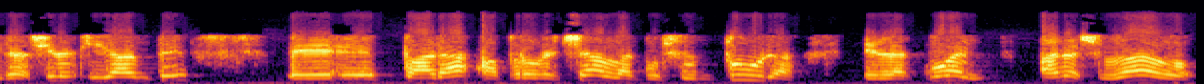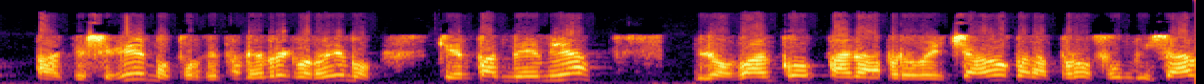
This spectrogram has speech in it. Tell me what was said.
financiera gigante, eh, para aprovechar la coyuntura en la cual han ayudado a que lleguemos, porque también recordemos que en pandemia los bancos han aprovechado para profundizar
